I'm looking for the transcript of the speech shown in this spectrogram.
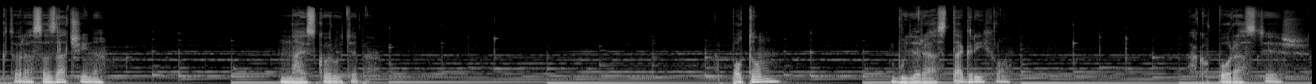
ktorá sa začína najskôr u teba. A potom bude rásť tak rýchlo, ako porastieš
